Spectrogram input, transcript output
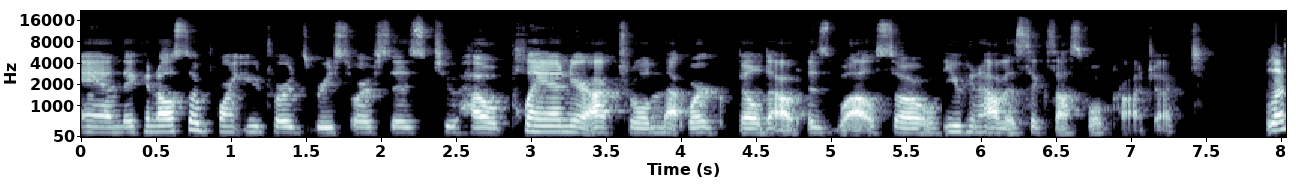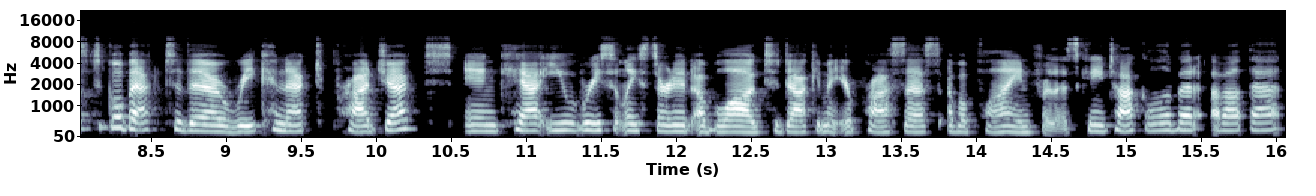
and they can also point you towards resources to help plan your actual network build out as well so you can have a successful project. Let's go back to the Reconnect project. And Kat, you recently started a blog to document your process of applying for this. Can you talk a little bit about that?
